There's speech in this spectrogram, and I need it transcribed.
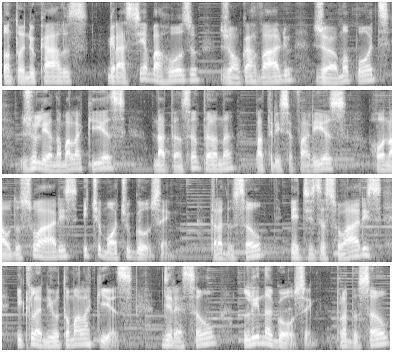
Antônio Carlos, Gracinha Barroso, João Carvalho, Joelma Pontes, Juliana Malaquias, Natan Santana, Patrícia Farias, Ronaldo Soares e Timóteo Golsen. Tradução: Etisa Soares e Clanilton Malaquias. Direção: Lina Golsen. Produção:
